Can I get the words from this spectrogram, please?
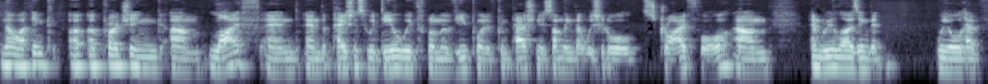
No, I think uh, approaching um, life and and the patients we deal with from a viewpoint of compassion is something that we should all strive for. Um, and realizing that we all have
